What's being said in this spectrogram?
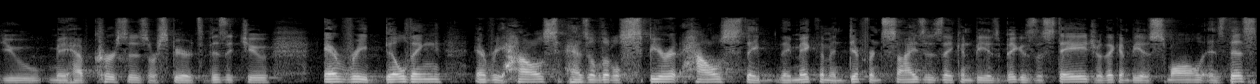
you may have curses or spirits visit you. Every building, every house has a little spirit house. They, they make them in different sizes. They can be as big as the stage or they can be as small as this.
